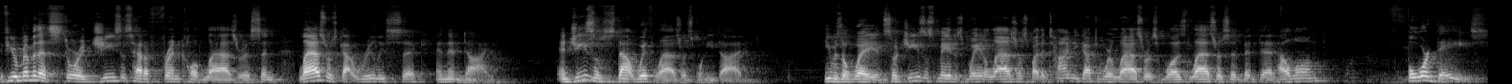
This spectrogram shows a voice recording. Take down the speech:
If you remember that story, Jesus had a friend called Lazarus, and Lazarus got really sick and then died. And Jesus was not with Lazarus when he died. He was away. And so Jesus made his way to Lazarus. By the time he got to where Lazarus was, Lazarus had been dead how long? Four days.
